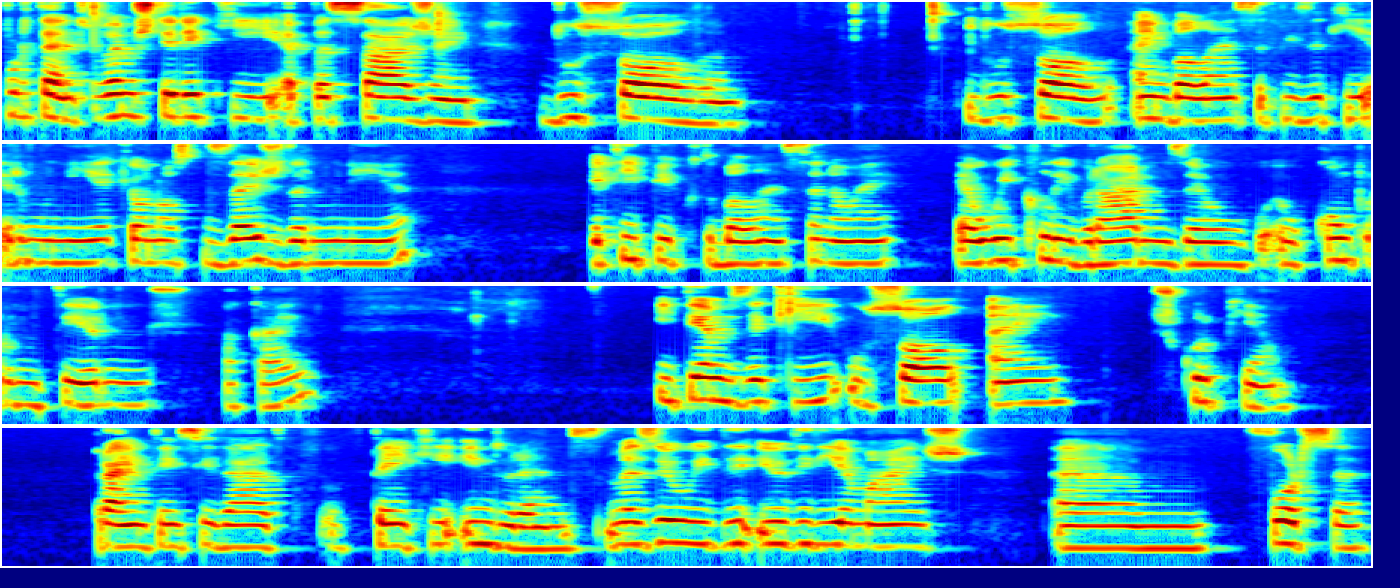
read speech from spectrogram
portanto, vamos ter aqui a passagem do Sol do Sol em balança, que diz aqui harmonia, que é o nosso desejo de harmonia. É típico de balança, não é? é o equilibrarmos, é o, é o comprometermos, ok? E temos aqui o Sol em escorpião. Para a intensidade, tem aqui endurance, mas eu, eu diria mais um, força,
